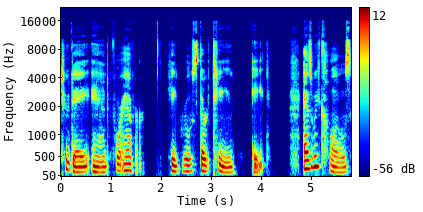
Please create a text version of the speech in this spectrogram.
today, and forever. Hebrews 13, 8. As we close,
